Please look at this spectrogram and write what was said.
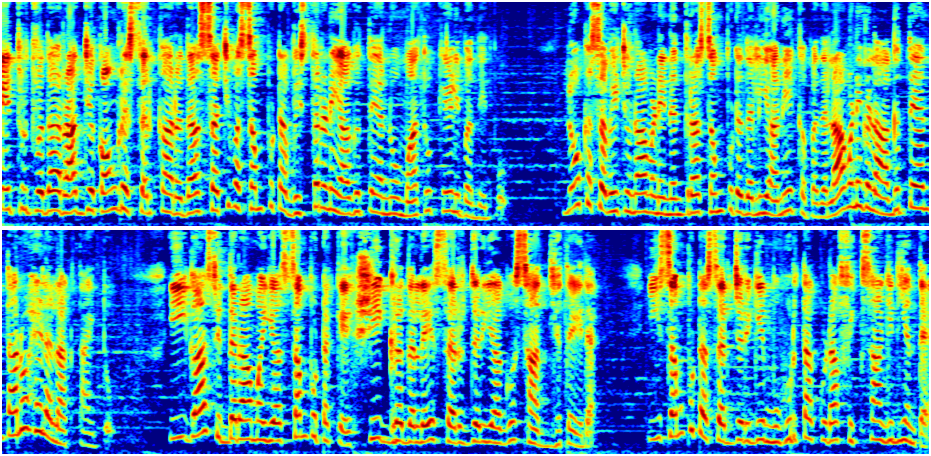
ನೇತೃತ್ವದ ರಾಜ್ಯ ಕಾಂಗ್ರೆಸ್ ಸರ್ಕಾರದ ಸಚಿವ ಸಂಪುಟ ವಿಸ್ತರಣೆಯಾಗುತ್ತೆ ಅನ್ನೋ ಮಾತು ಕೇಳಿಬಂದಿದ್ವು ಲೋಕಸಭೆ ಚುನಾವಣೆ ನಂತರ ಸಂಪುಟದಲ್ಲಿ ಅನೇಕ ಬದಲಾವಣೆಗಳಾಗುತ್ತೆ ಅಂತಾನೂ ಹೇಳಲಾಗ್ತಾ ಇತ್ತು. ಈಗ ಸಿದ್ದರಾಮಯ್ಯ ಸಂಪುಟಕ್ಕೆ ಶೀಘ್ರದಲ್ಲೇ ಸರ್ಜರಿಯಾಗೋ ಸಾಧ್ಯತೆ ಇದೆ. ಈ ಸಂಪುಟ ಸರ್ಜರಿಗೆ ಮುಹೂರ್ತ ಕೂಡ ಫಿಕ್ಸ್ ಆಗಿದೆಯಂತೆ.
